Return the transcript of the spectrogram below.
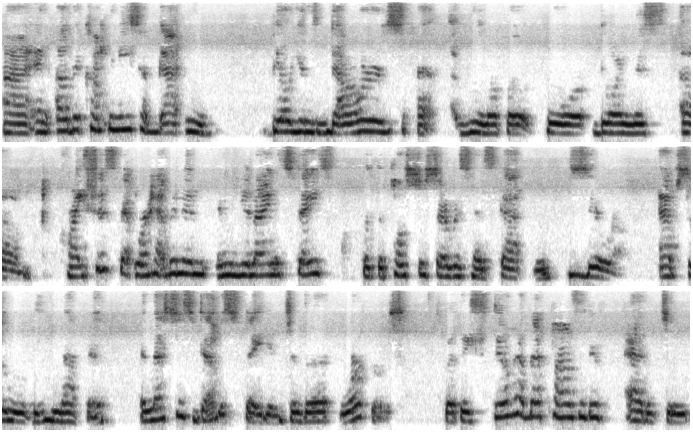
Uh, and other companies have gotten billions of dollars, uh, you know, for, for during this um, crisis that we're having in, in the United States. But the Postal Service has gotten zero, absolutely nothing. And that's just devastating to the workers. But they still have that positive attitude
